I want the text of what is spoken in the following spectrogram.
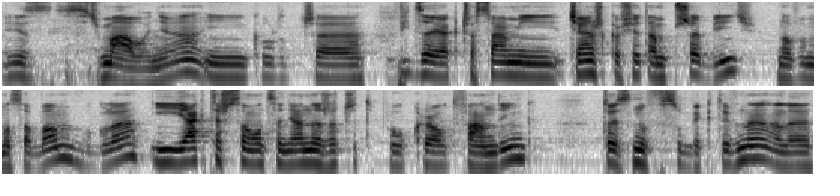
jest dosyć mały, nie? I kurczę, widzę jak czasami ciężko się tam przebić nowym osobom w ogóle i jak też są oceniane rzeczy typu crowdfunding to jest znów subiektywne, ale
